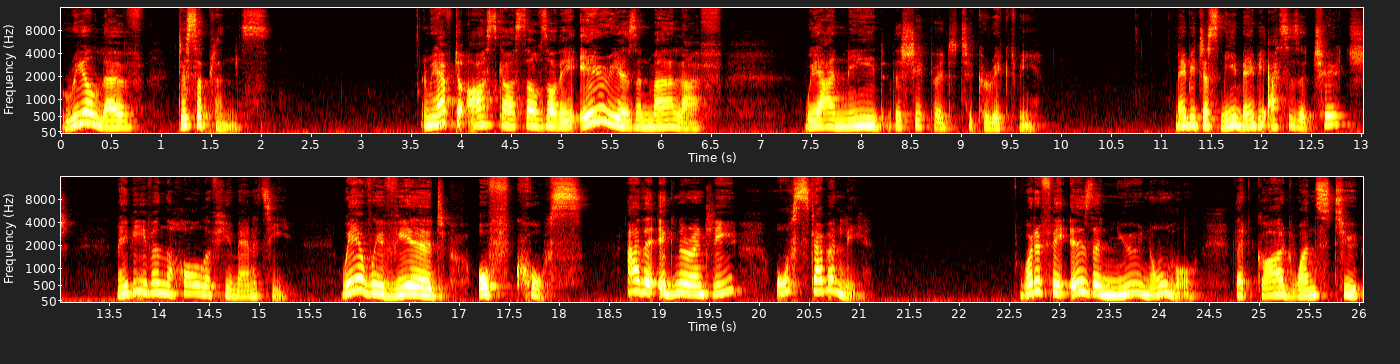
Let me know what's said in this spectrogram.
real love disciplines. And we have to ask ourselves are there areas in my life where I need the shepherd to correct me? Maybe just me, maybe us as a church, maybe even the whole of humanity. Where have we veered off course, either ignorantly or stubbornly? What if there is a new normal that God wants to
